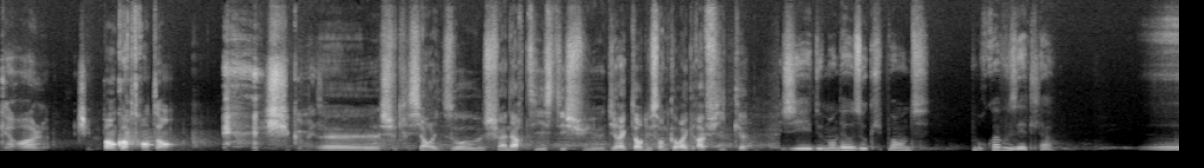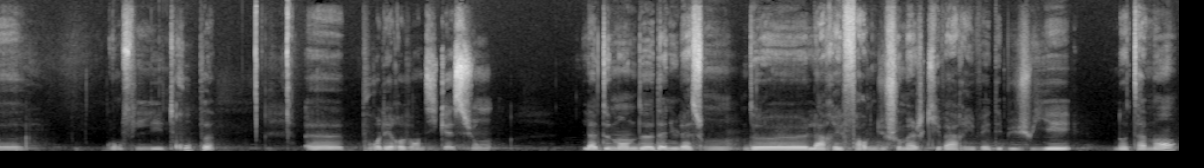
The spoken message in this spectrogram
Carole, j'ai pas encore 30 ans, je suis comédien. Euh, je suis Christian Rizzo, je suis un artiste et je suis directeur du centre chorégraphique. J'ai demandé aux occupantes pourquoi vous êtes là? Euh, gonfler les troupes euh, pour les revendications, la demande d'annulation de la réforme du chômage qui va arriver début juillet notamment,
